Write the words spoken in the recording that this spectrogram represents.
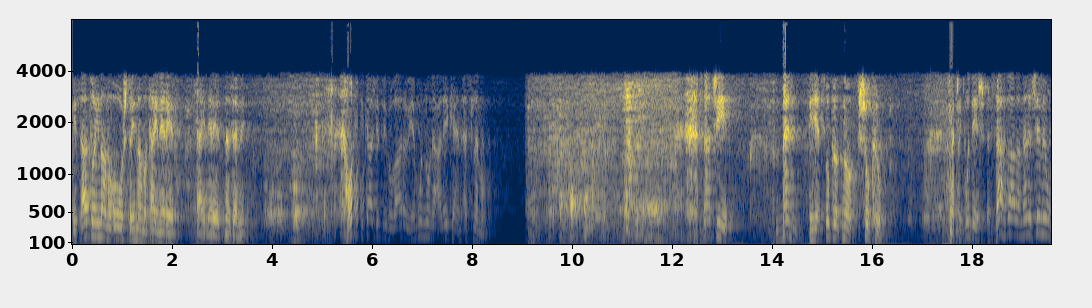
i zato imamo ovo što imamo taj nered taj nered na zemlji kaže prigovaraju je mununa alejke en eslemu. Znači men je suprotno šukru. Znači budeš zahvalan na nečemu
